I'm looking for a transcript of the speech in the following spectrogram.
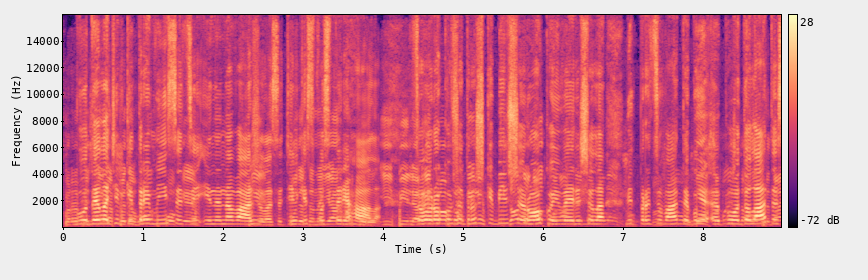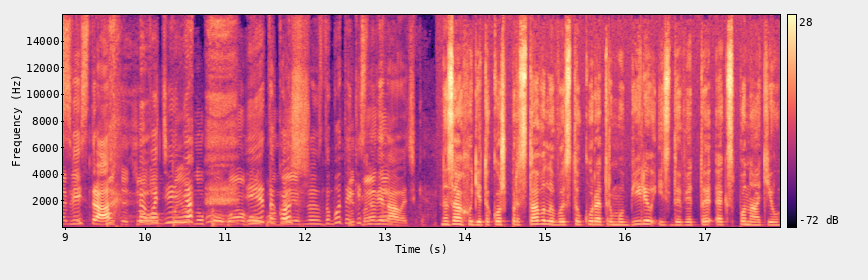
водила тільки три місяці і не наважилася, тільки спостерігала. Цього року вже трошки більше року і вирішила відпрацювати, бо- подолати свій страх водіння і також здобути якісь нові навички. На заході також представили виставку ретромобілів із дев'яти експонатів.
